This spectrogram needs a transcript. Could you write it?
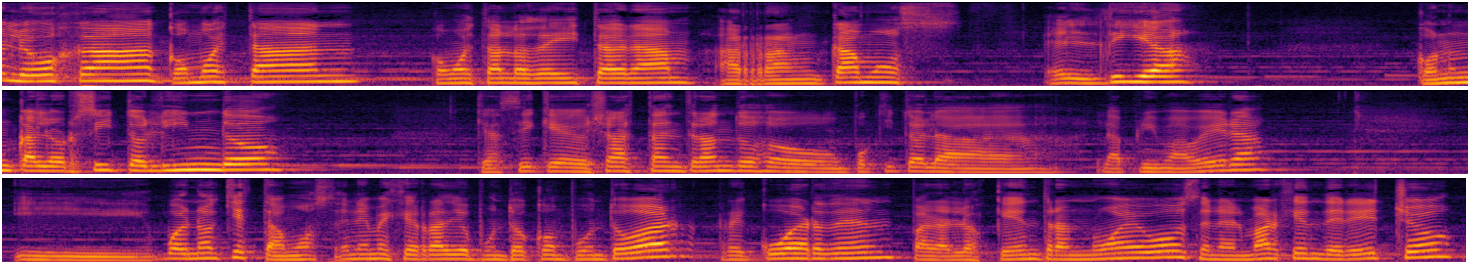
Aloha, ¿cómo están? ¿Cómo están los de Instagram? Arrancamos el día con un calorcito lindo, que así que ya está entrando un poquito la, la primavera. Y bueno, aquí estamos en mgradio.com.ar. Recuerden, para los que entran nuevos, en el margen derecho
